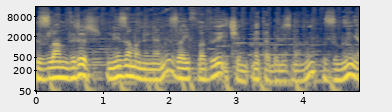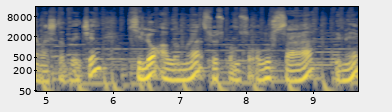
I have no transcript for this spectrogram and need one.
hızlandırır. Bu ne zaman önemli? Zayıfladığı için metabolizmanın hızının yavaşladığı için kilo alımı söz konusu olursa değil mi?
